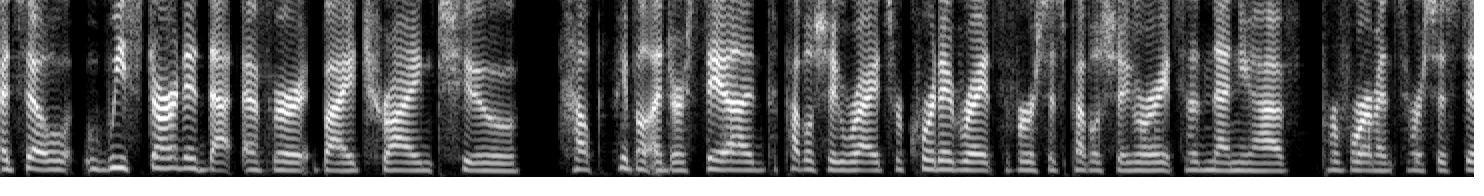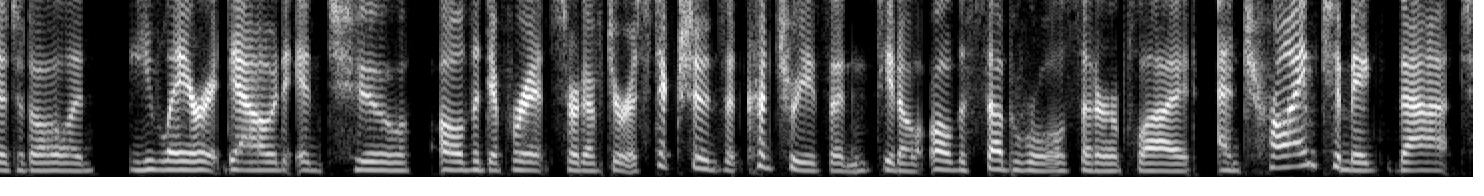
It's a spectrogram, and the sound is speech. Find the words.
And so we started that effort by trying to help people understand publishing rights, recorded rights versus publishing rights. And then you have performance versus digital. And you layer it down into all the different sort of jurisdictions and countries and, you know, all the sub rules that are applied and trying to make that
